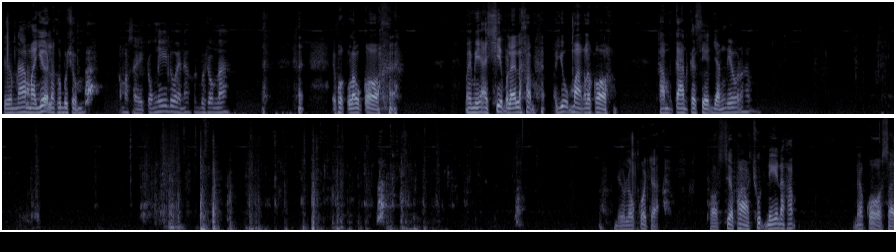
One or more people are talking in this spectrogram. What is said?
เติมน้ำมาเยอะแล้วคุณผู้ชม เอามาใส่ตรงนี้ด้วยนะคุณผู้ชมนะไอพวกเราก็ไม่มีอาชีพอะไรแล้วครับ อายุมากแล้วก็ทำการเกษตรอย่างเดียวนะครับเดี๋ยวเราก็จะถอดเสื้อผ้าชุดนี้นะครับ แล้วก็ใส่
